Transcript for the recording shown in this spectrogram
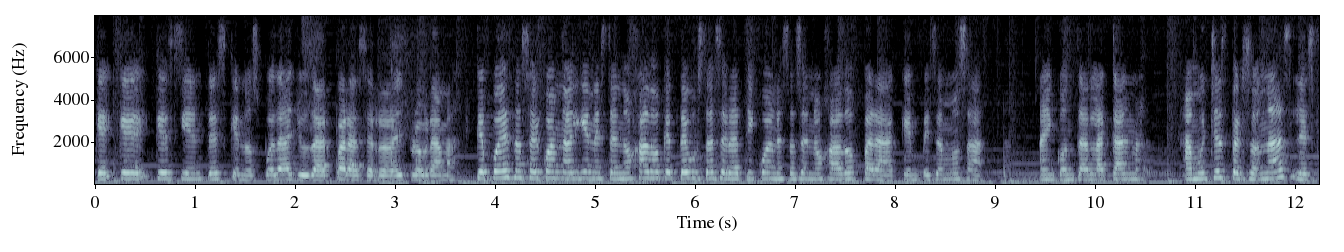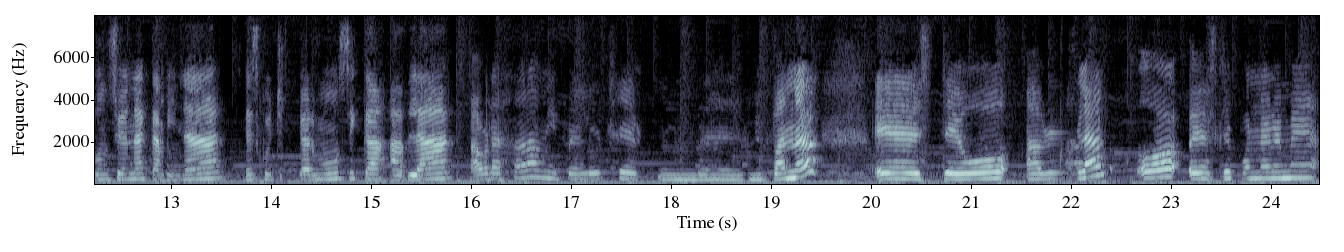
¿Qué, qué, sientes que nos pueda ayudar para cerrar el programa? ¿Qué puedes hacer cuando alguien está enojado? ¿Qué te gusta hacer a ti cuando estás enojado para que empecemos a, a encontrar la calma? A muchas personas les funciona caminar, escuchar música, hablar. Abrazar a mi peluche de mi pana, este, o hablar o este ponerme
